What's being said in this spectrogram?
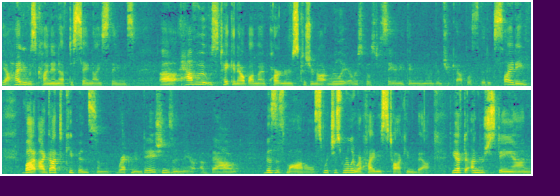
Yeah, Heidi was kind enough to say nice things. Uh, half of it was taken out by my partners because you're not really ever supposed to say anything when you're a venture capitalist that exciting. But I got to keep in some recommendations in there about business models, which is really what Heidi's talking about. You have to understand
